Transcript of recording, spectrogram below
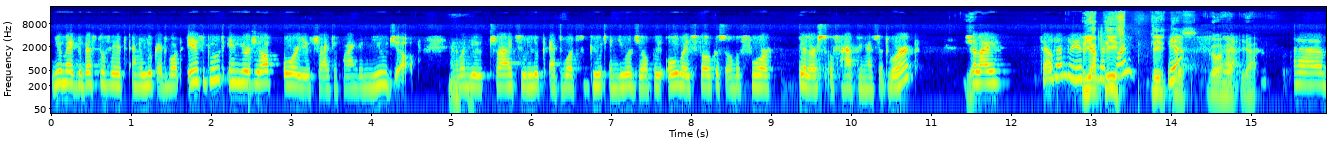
you make the best of it and look at what is good in your job, or you try to find a new job. And mm-hmm. when you try to look at what's good in your job, we always focus on the four pillars of happiness at work. Yeah. Shall I tell them? Do you yeah, please, please, yeah? please, go ahead. Yeah. yeah. Uh,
